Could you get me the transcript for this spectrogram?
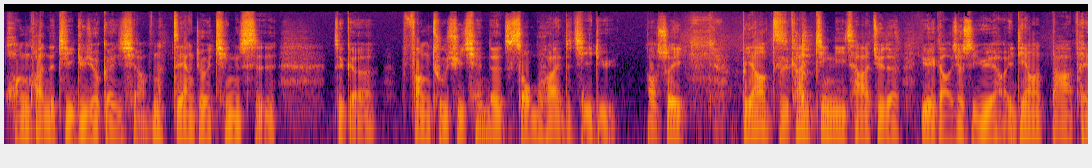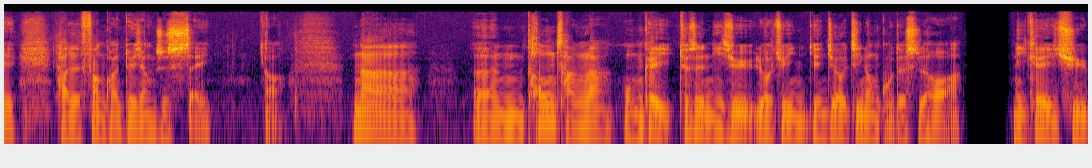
还款的几率就更小？那这样就会侵蚀这个。放出去钱的收不回来的几率哦，所以不要只看净利差，觉得越高就是越好，一定要搭配它的放款对象是谁啊？那嗯，通常啦，我们可以就是你去如果去研究金融股的时候啊，你可以去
